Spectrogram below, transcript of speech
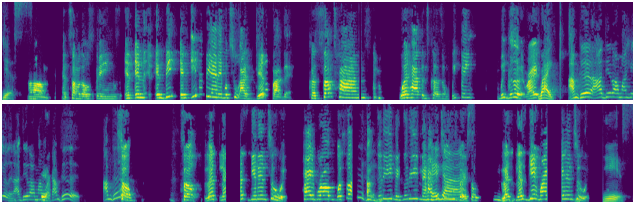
Yes. um, and some of those things, and and and be and even being able to identify that, because sometimes what happens, cousin, we think we good, right? Right. I'm good. I did all my healing. I did all my Yeah. work. I'm good. I'm good. So, so let let let's get into it. Hey, bro, what's up? Good evening. Good evening. Happy Hey. Tuesday. So let's let's get right into it. yes.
